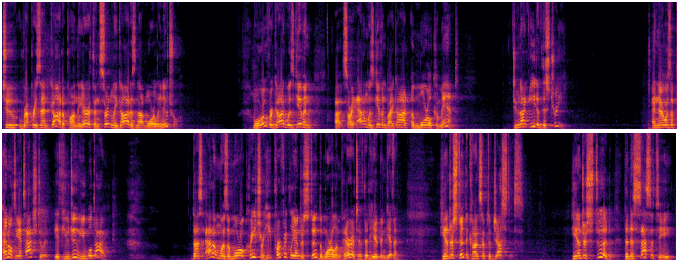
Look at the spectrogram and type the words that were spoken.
to represent God upon the earth, and certainly God is not morally neutral. Moreover, God was given, uh, sorry, Adam was given by God a moral command do not eat of this tree. And there was a penalty attached to it. If you do, you will die. Thus, Adam was a moral creature. He perfectly understood the moral imperative that he had been given. He understood the concept of justice. He understood the necessity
